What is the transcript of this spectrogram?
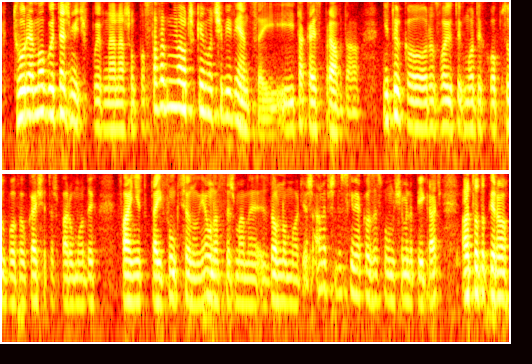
które mogły też mieć wpływ na naszą postawę, bo my oczekujemy od siebie więcej i, i taka jest prawda. Nie tylko rozwoju tych młodych chłopców, bo w ŁKS-ie też paru młodych fajnie tutaj funkcjonuje, u nas też mamy zdolną młodzież, ale przede wszystkim jako zespół musimy lepiej grać, ale to dopiero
